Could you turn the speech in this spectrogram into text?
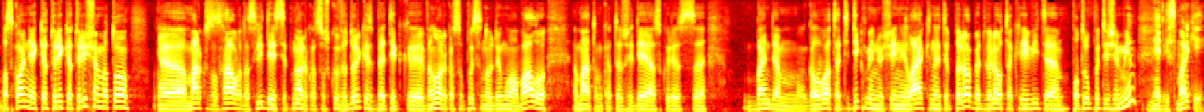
Baskonija 4-4 šiuo metu. E, Markusas Howardas lyderis 17 taškų vidurkis, bet tik 11,5 naudingumo balų. Matom, kad tai žaidėjas, kuris e, bandėm galvoti atitikmenių, šiandien į Larkiną ir taip toliau, bet vėliau ta kreivytė po truputį žemyn. Netgi smarkiai.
